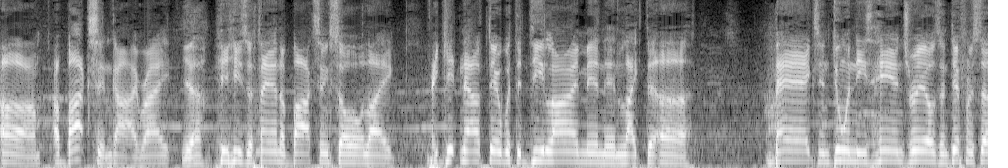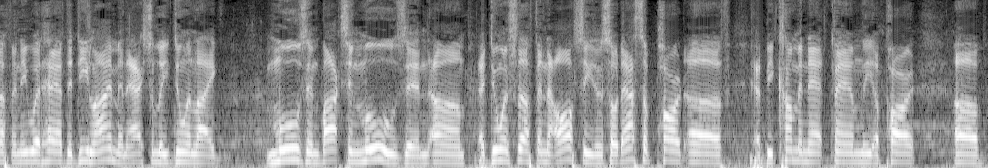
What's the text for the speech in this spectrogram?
um, a boxing guy, right? Yeah. He, he's a fan of boxing, so like getting out there with the D linemen and like the uh, bags and doing these hand drills and different stuff, and he would have the D lineman actually doing like moves and boxing moves and um, doing stuff in the off season. So that's a part of becoming that family, a part of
